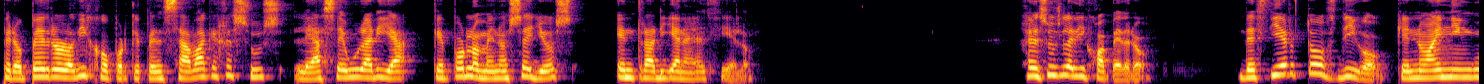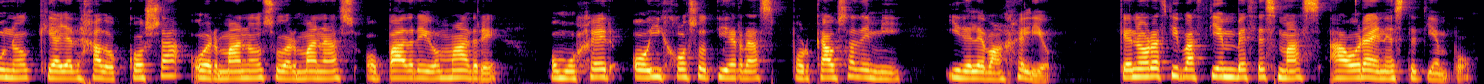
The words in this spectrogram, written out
pero Pedro lo dijo porque pensaba que Jesús le aseguraría que por lo menos ellos entrarían en el cielo. Jesús le dijo a Pedro De cierto os digo que no hay ninguno que haya dejado cosa, o hermanos, o hermanas, o padre, o madre, o mujer, o hijos, o tierras, por causa de mí y del Evangelio, que no reciba cien veces más ahora en este tiempo.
